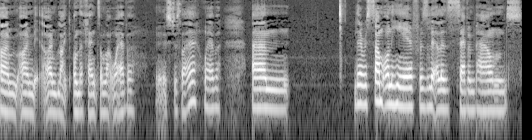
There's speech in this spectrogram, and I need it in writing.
I'm I'm I'm like on the fence. I'm like whatever. It's just like eh, whatever. Um, there are some on here for as little as seven pounds.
